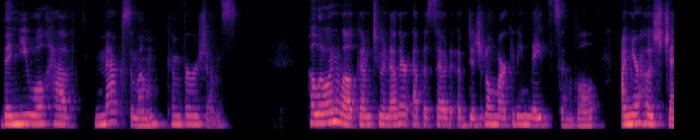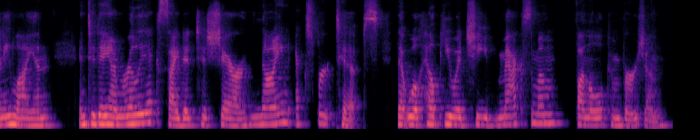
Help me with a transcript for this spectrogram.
then you will have maximum conversions. Hello and welcome to another episode of Digital Marketing Made Simple. I'm your host, Jenny Lyon, and today I'm really excited to share nine expert tips that will help you achieve maximum funnel conversion.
